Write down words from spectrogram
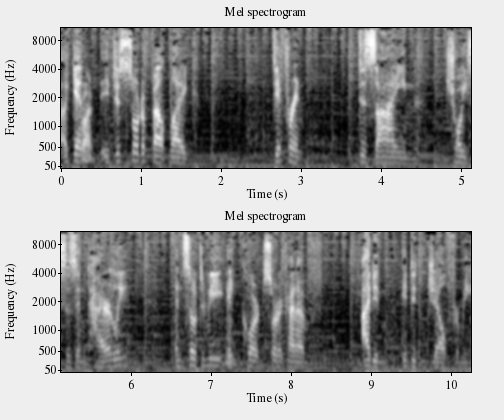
again, Right. it just sort of felt like different design choices entirely. And so to me, it sort of kind of I didn't it didn't gel for me.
